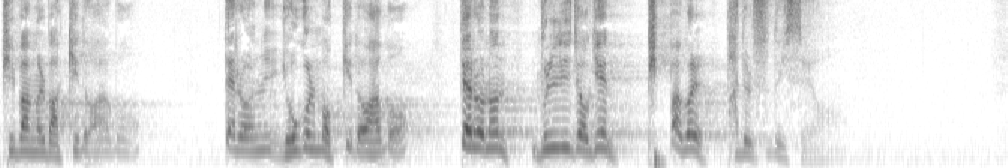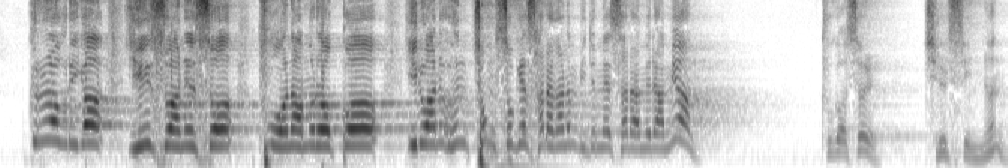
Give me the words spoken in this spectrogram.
비방을 받기도 하고, 때로는 욕을 먹기도 하고, 때로는 물리적인 핍박을 받을 수도 있어요. 그러나 우리가 예수 안에서 구원함을 얻고 이러한 은총 속에 살아가는 믿음의 사람이라면 그것을 질 수 있는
